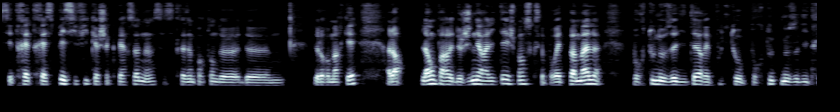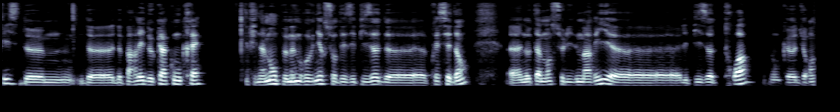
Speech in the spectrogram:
c'est très très spécifique à chaque personne. Hein, c'est très important de, le remarquer. Alors là, on parlait de généralité. je pense que ça pourrait être pas mal pour tous nos auditeurs et plutôt pour toutes nos auditrices de parler de cas concrets finalement, on peut même revenir sur des épisodes euh, précédents, euh, notamment celui de Marie, euh, l'épisode 3, donc durant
